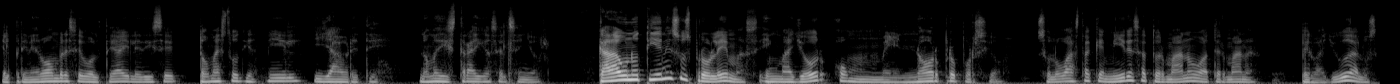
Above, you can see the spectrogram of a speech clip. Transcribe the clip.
El primer hombre se voltea y le dice, toma estos diez mil y ábrete. No me distraigas el Señor. Cada uno tiene sus problemas en mayor o menor proporción. Solo basta que mires a tu hermano o a tu hermana, pero ayúdalos.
